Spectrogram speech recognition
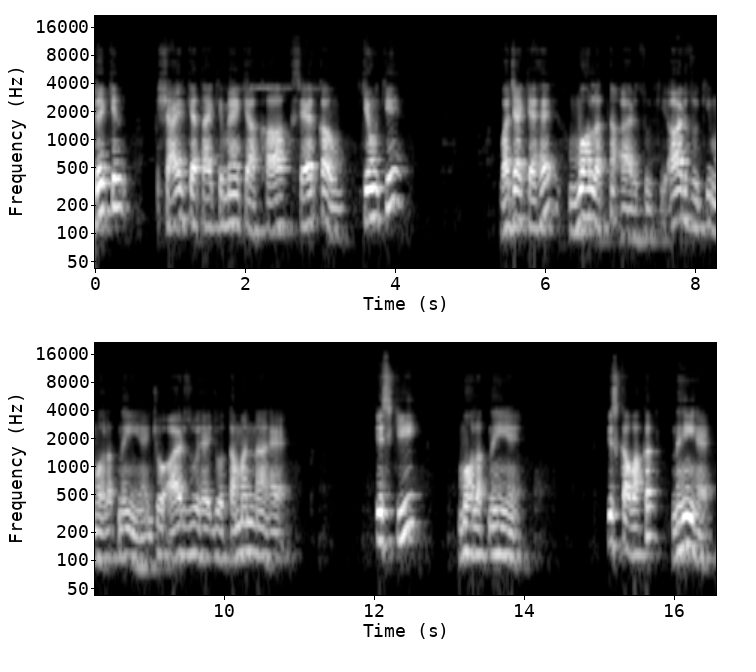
लेकिन शायर कहता है कि मैं क्या खाक सैर करूँ? क्योंकि वजह क्या है? मोहलत ना आरज़ू की। आरज़ू की मोहलत नहीं है। जो आरज़ू है, जो तमन्ना है, इसकी मोहलत नहीं है। इसका वक़्त नहीं है।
